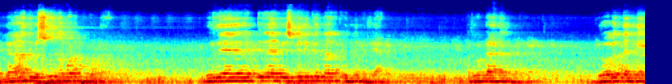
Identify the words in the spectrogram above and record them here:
എല്ലാ ദിവസവും നമ്മോടൊപ്പമുണ്ട്. ഗുരുദേവനെ വിസ്മരിക്കുന്ന ഒന്നുമില്ല. അതുകൊണ്ടാണ് ലോകം തന്നെ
